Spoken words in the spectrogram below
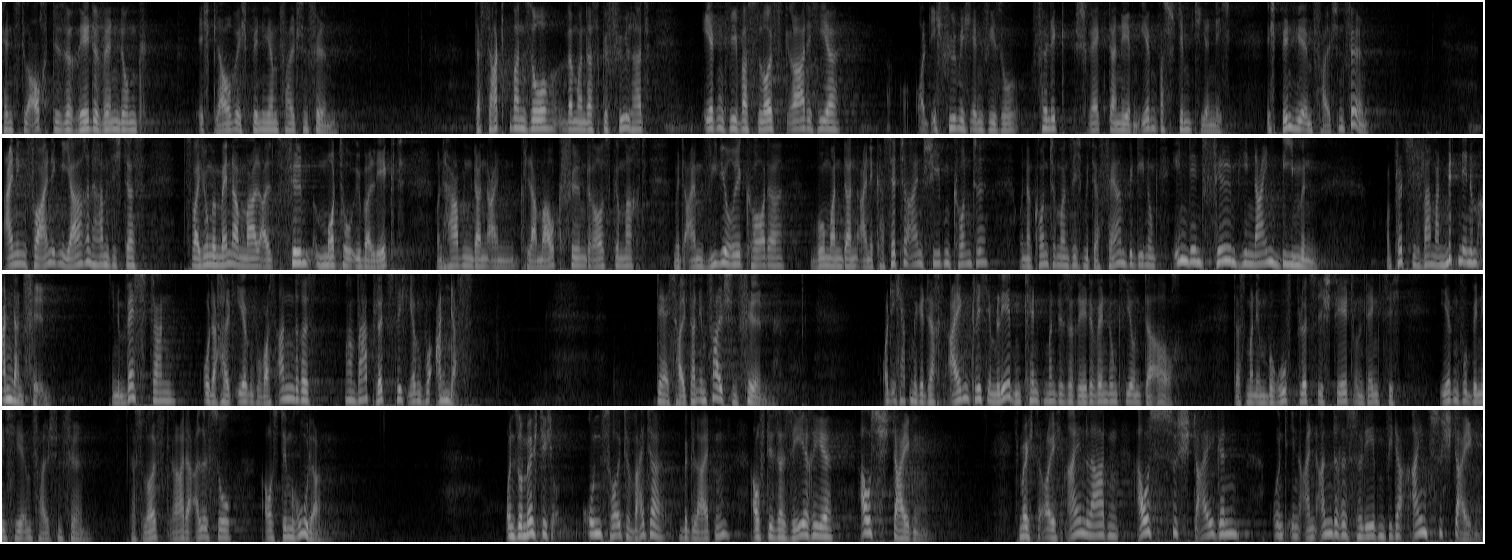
Kennst du auch diese Redewendung, ich glaube, ich bin hier im falschen Film? Das sagt man so, wenn man das Gefühl hat, irgendwie was läuft gerade hier und ich fühle mich irgendwie so völlig schräg daneben. Irgendwas stimmt hier nicht. Ich bin hier im falschen Film. Einigen, vor einigen Jahren haben sich das zwei junge Männer mal als Filmmotto überlegt und haben dann einen Klamauk-Film draus gemacht mit einem Videorekorder, wo man dann eine Kassette einschieben konnte und dann konnte man sich mit der Fernbedienung in den Film hineinbeamen. Und plötzlich war man mitten in einem anderen Film, in einem Western oder halt irgendwo was anderes. Man war plötzlich irgendwo anders. Der ist halt dann im falschen Film. Und ich habe mir gedacht, eigentlich im Leben kennt man diese Redewendung hier und da auch, dass man im Beruf plötzlich steht und denkt sich, irgendwo bin ich hier im falschen Film. Das läuft gerade alles so aus dem Ruder. Und so möchte ich uns heute weiter begleiten auf dieser Serie Aussteigen. Ich möchte euch einladen, auszusteigen und in ein anderes Leben wieder einzusteigen.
